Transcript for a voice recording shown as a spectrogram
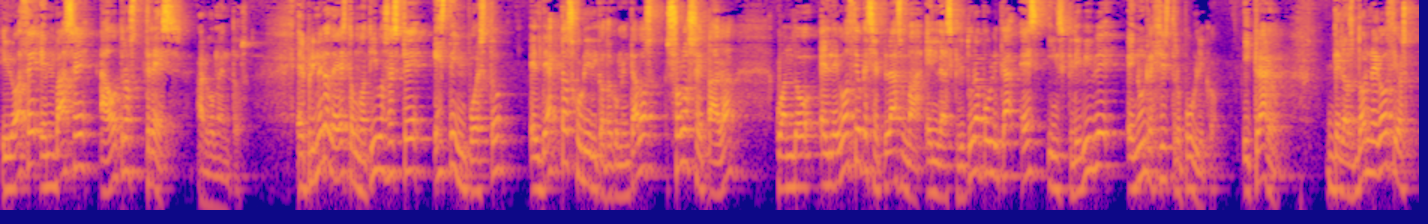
y lo hace en base a otros tres argumentos. El primero de estos motivos es que este impuesto, el de actos jurídicos documentados, solo se paga cuando el negocio que se plasma en la escritura pública es inscribible en un registro público. Y claro, de los dos negocios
